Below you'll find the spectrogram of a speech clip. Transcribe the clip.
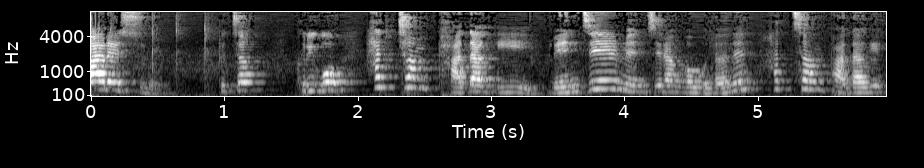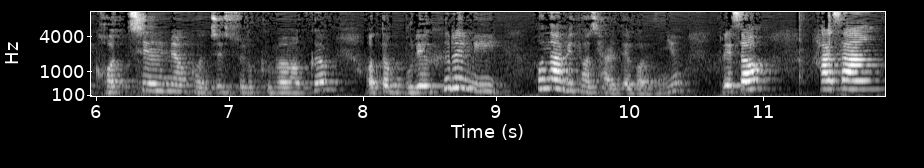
빠를수록 그쵸? 그리고 하천 바닥이 맨질맨질한 것보다는 하천 바닥이 거칠면 거칠수록 그만큼 어떤 물의 흐름이 혼합이 더 잘 되거든요. 그래서 하상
